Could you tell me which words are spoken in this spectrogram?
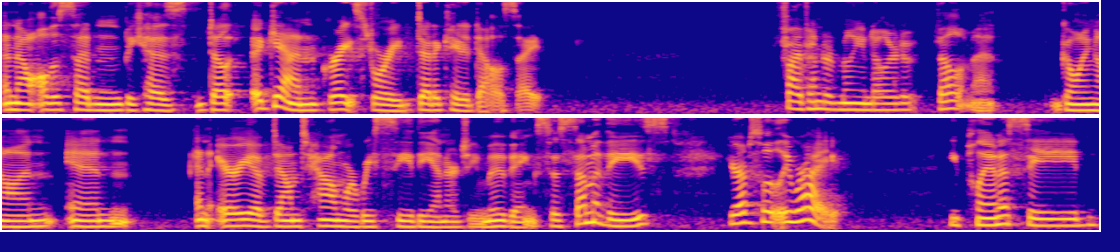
And now all of a sudden, because, again, great story, dedicated Dallasite, $500 million development going on in an area of downtown where we see the energy moving. So some of these, you're absolutely right. You plant a seed.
